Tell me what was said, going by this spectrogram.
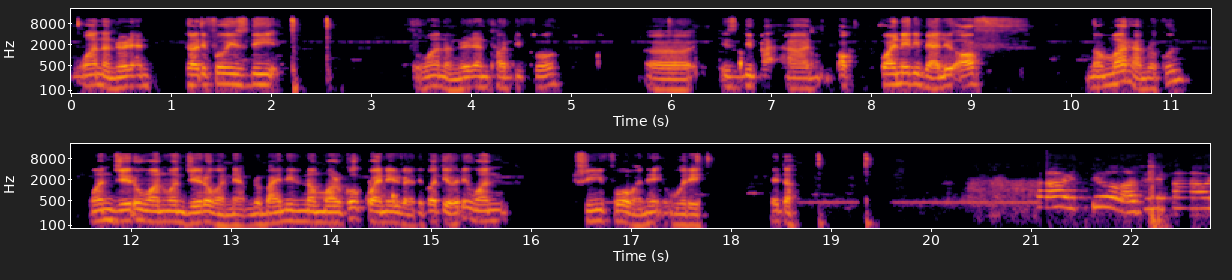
134 is the 134 the uh, quinary value of number हाम्रो कुन? One zero one one zero भन्ने हाम्रो बाइनेरी नम्बरको क्वाइनेरी भ्यालु कति हो अरे वान थ्री फोर भने हो अरे है त? त्यो हजुरले पावर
